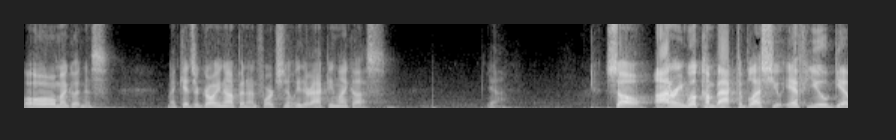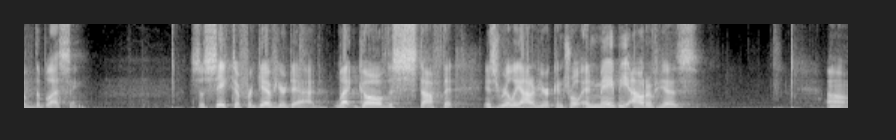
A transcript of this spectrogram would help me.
Oh my goodness. My kids are growing up, and unfortunately, they're acting like us. Yeah. So, honoring will come back to bless you if you give the blessing. So, seek to forgive your dad. Let go of the stuff that is really out of your control and maybe out of his. Uh,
